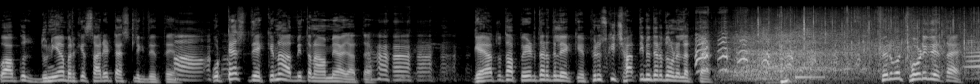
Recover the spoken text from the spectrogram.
वो आपको दुनिया भर के सारे टेस्ट लिख देते हैं हाँ। वो टेस्ट देख के ना आदमी तनाव में आ जाता है हाँ। गया तो था पेट दर्द लेके फिर उसकी छाती में दर्द होने लगता है फिर वो छोड़ ही देता है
